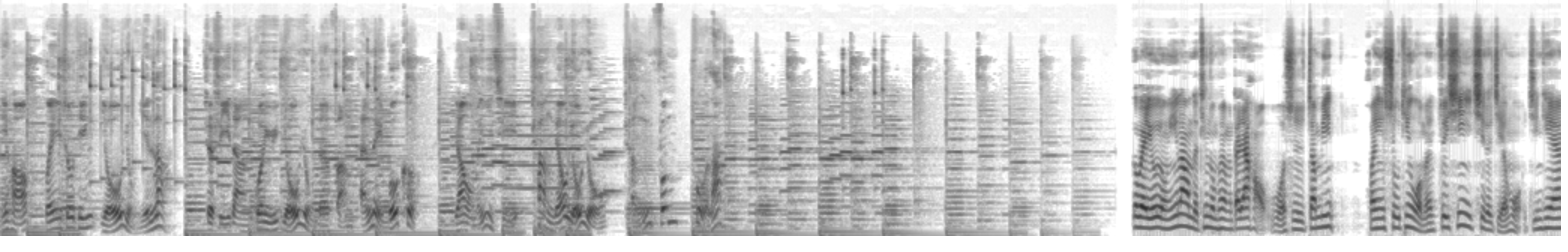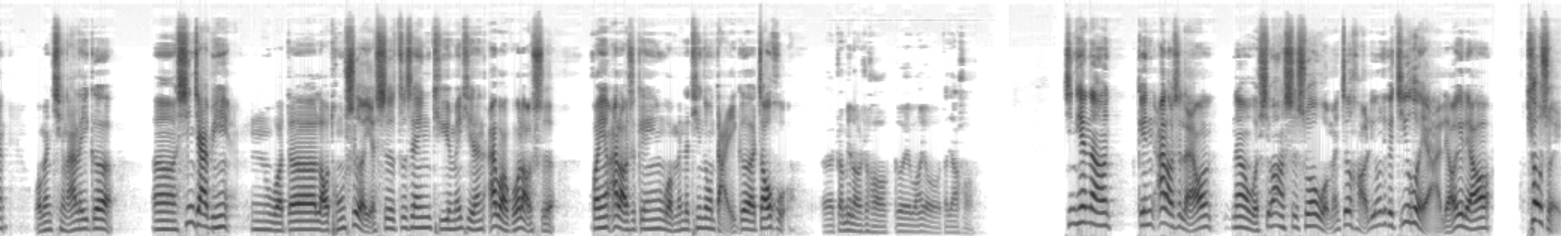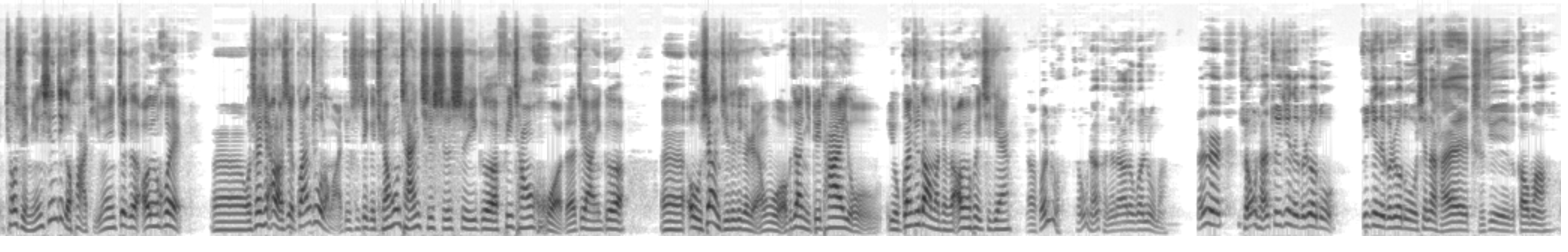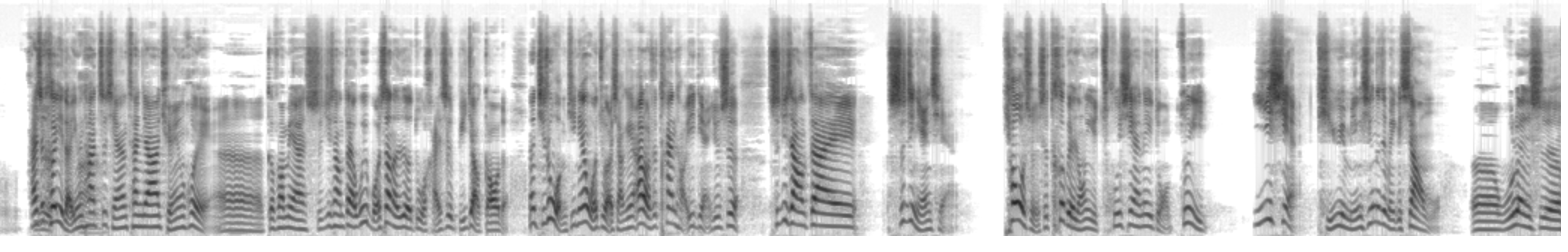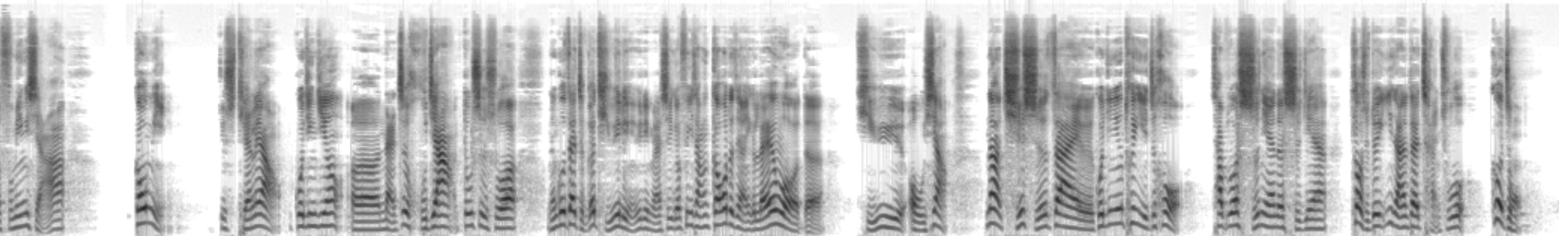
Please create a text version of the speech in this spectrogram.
你好，欢迎收听游泳音浪，这是一档关于游泳的访谈类播客，让我们一起畅聊游泳，乘风破浪。各位游泳音浪的听众朋友们，大家好，我是张斌，欢迎收听我们最新一期的节目。今天我们请来了一个呃新嘉宾，嗯，我的老同事，也是资深体育媒体人艾保国老师，欢迎艾老师跟我们的听众打一个招呼。呃，张斌老师好，各位网友大家好。今天呢，跟艾老师聊，那我希望是说，我们正好利用这个机会啊，聊一聊跳水、跳水明星这个话题，因为这个奥运会。嗯，我相信艾老师也关注了嘛，就是这个全红婵其实是一个非常火的这样一个嗯偶像级的这个人物，我不知道你对他有有关注到吗？整个奥运会期间啊，关注全红婵肯定大家都关注嘛，但是全红婵最近这个热度，最近这个热度现在还持续高吗？还是可以的，因为他之前参加全运会，呃，各方面实际上在微博上的热度还是比较高的。那其实我们今天我主要想跟艾老师探讨一点，就是实际上在十几年前，跳水是特别容易出现那种最一线体育明星的这么一个项目。呃，无论是伏明霞、高敏，就是田亮、郭晶晶，呃，乃至胡佳，都是说能够在整个体育领域里面是一个非常高的这样一个 level 的体育偶像。那其实，在郭晶晶退役之后，差不多十年的时间，跳水队依然在产出各种。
